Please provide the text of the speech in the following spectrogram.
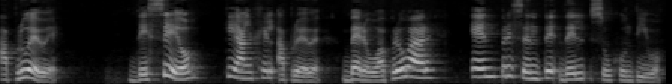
apruebe. Deseo que Ángel apruebe. Verbo aprobar en presente del subjuntivo.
